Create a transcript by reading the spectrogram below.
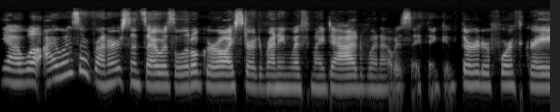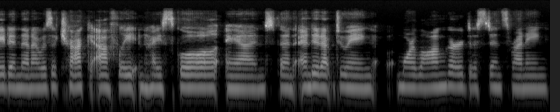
Yeah, well, I was a runner since I was a little girl. I started running with my dad when I was, I think, in third or fourth grade. And then I was a track athlete in high school and then ended up doing more longer distance running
